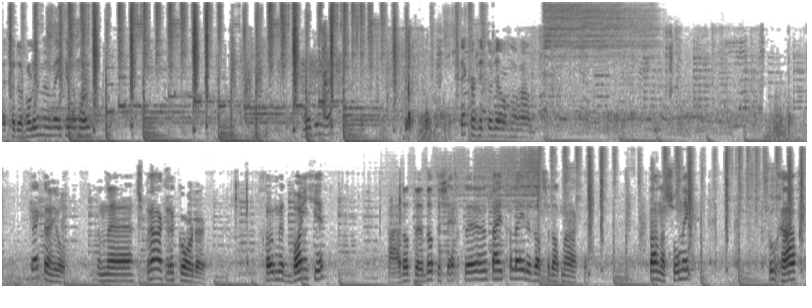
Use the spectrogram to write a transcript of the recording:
Even de volume een beetje omhoog. Mooi ding hè? De stekker zit er zelfs nog aan. Kijk dan joh, een eh, spraakrecorder. Gewoon met bandje. Ja, dat, eh, dat is echt eh, een tijd geleden dat ze dat maakten. Panasonic. Hoe gaaf.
